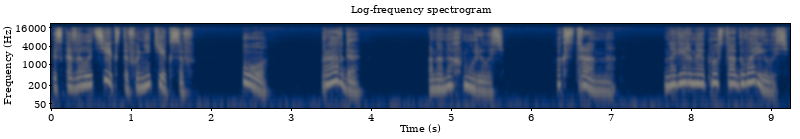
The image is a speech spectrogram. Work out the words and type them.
«Ты сказала текстов, а не кексов». «О, правда?» Она нахмурилась. Как странно. Наверное, просто оговорилась.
